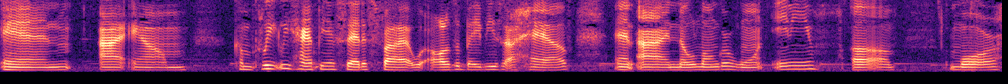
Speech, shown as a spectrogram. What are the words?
and I am completely happy and satisfied with all of the babies I have, and I no longer want any uh, more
